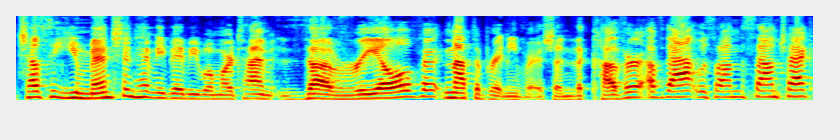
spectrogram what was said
Chelsea, you mentioned "Hit Me, Baby, One More Time." The real, ver- not the Britney version, the cover of that was on the soundtrack.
